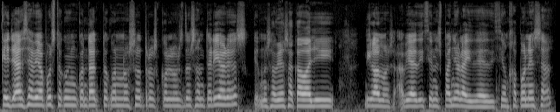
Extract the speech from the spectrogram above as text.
que ya se había puesto en contacto con nosotros con los dos anteriores, que nos había sacado allí, digamos, había edición española y de edición japonesa,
